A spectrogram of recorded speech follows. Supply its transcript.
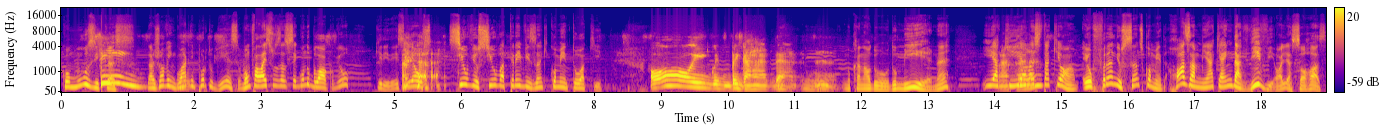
com músicas Sim. da Jovem Guarda em português. Vamos falar isso no segundo bloco, viu, querida? Esse aí é o Silvio Silva Trevisan que comentou aqui Oi, obrigada. no, no canal do, do Mir, né? E aqui Aham. ela está aqui, ó. Eufrânio Santos comenta. Rosa Miyake ainda vive? Olha só, Rosa.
